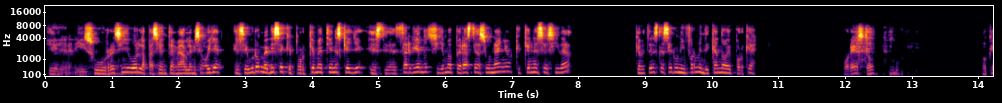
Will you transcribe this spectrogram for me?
y, su recibo, la paciente me habla y me dice, oye, el seguro me dice que por qué me tienes que este, estar viendo si ya me operaste hace un año, que qué necesidad, que me tienes que hacer un informe indicándome por qué. Por esto, ¿ok?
